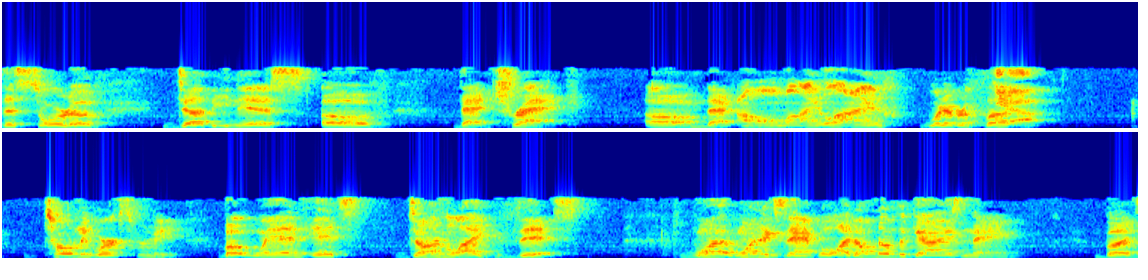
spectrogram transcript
this sort of dubbiness of that track. Um, that all my life, whatever the fuck Yeah, totally works for me. But when it's done like this, one one example, I don't know the guy's name, but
